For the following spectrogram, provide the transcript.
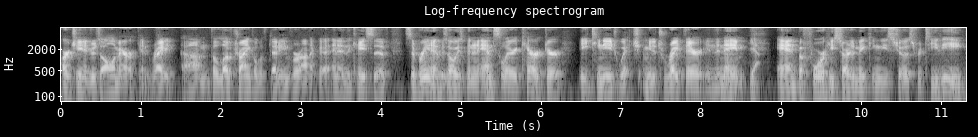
Archie Andrews All American, right? Um, the love triangle with Betty and Veronica. And in the case of Sabrina, who's always been an ancillary character, a teenage witch. I mean, it's right there in the name. Yeah. And before he started making these shows for TV,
